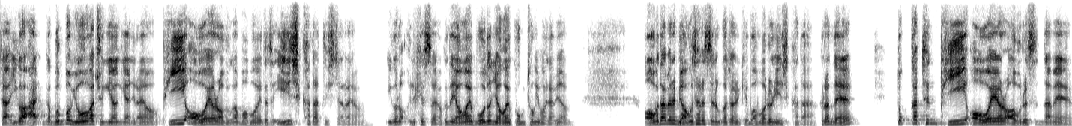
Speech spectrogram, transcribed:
자, 이거 아, 그러니까 문법 용어가 중요한 게 아니라요. be aware of가 뭐뭐에 대해서 인식하다 뜻이잖아요. 이거는 이렇게 써요. 근데 영어의 모든 영어의 공통이 뭐냐면 다음에는 명사를 쓰는 거죠. 이렇게 뭐뭐를 인식하다. 그런데 똑같은 be aware of를 쓴 다음에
